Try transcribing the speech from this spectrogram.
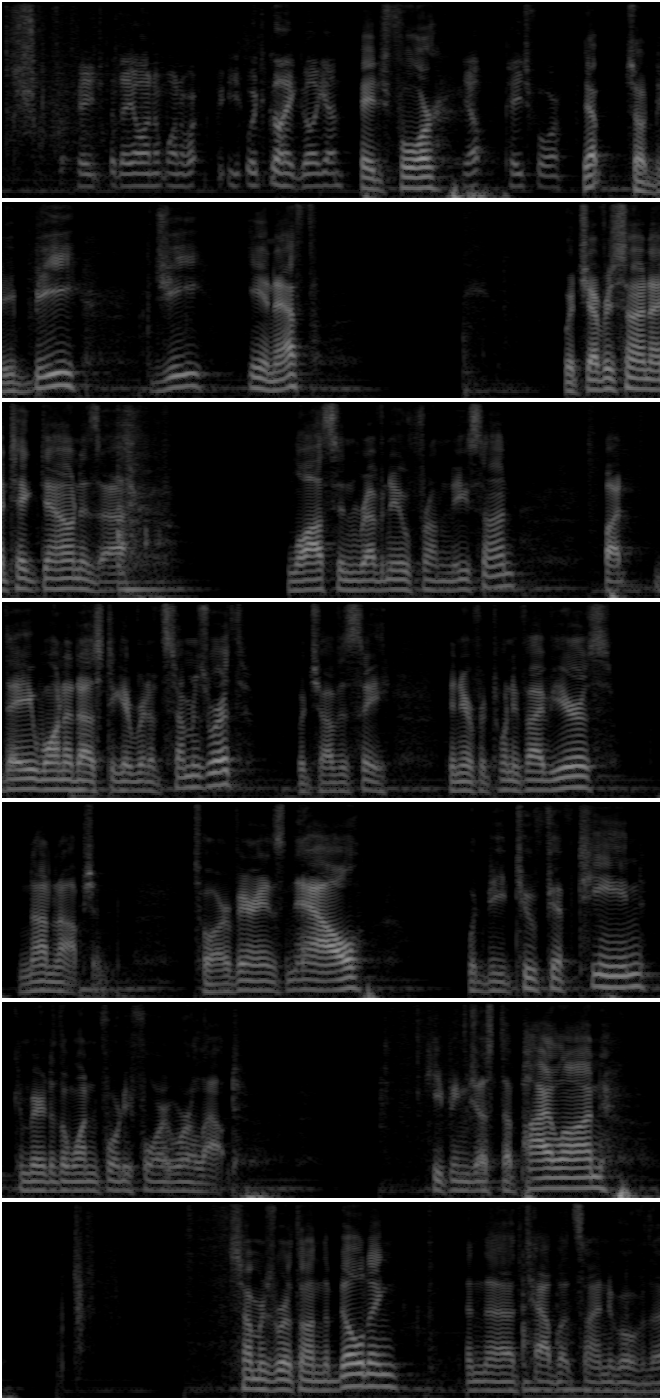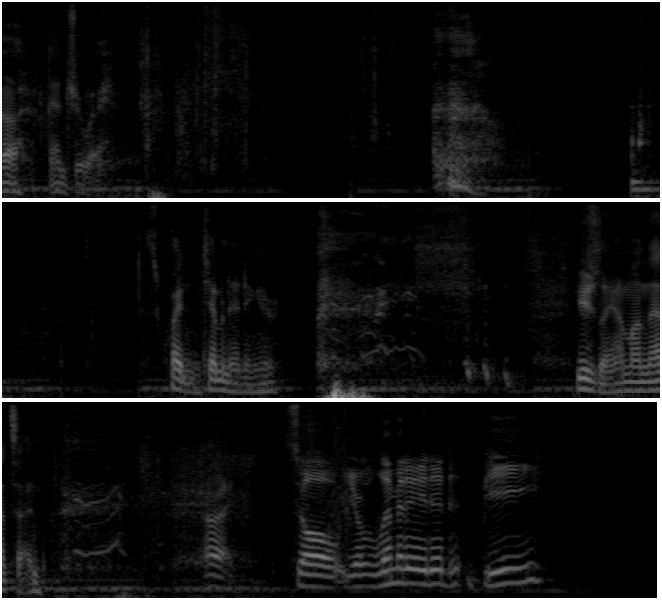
Page, are they on one of, our- which- go ahead, go again. Page four. Yep, page four. Yep. So it'd be B, G, E, and F. Which every sign I take down is a loss in revenue from Nissan. But they wanted us to get rid of Somersworth, which obviously been here for 25 years, not an option. So our variance now would be 215 compared to the 144 we're allowed. Keeping just the pylon, Somersworth on the building, and the tablet sign to go over the entryway. It's quite intimidating here. Usually I'm on that side. All right, so you're eliminated B,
